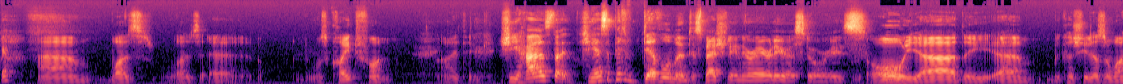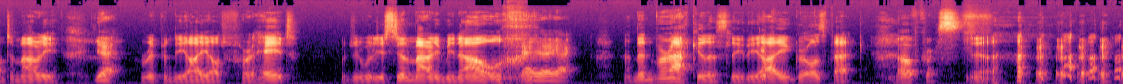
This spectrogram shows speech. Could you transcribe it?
Yeah. um, was was uh, was quite fun, I think. She has that. She has a bit of devilment, especially in her earlier stories. Oh yeah, the um, because she doesn't want to marry, Yeah. ripping the eye out of her head. Would you will you still marry me now? Yeah, yeah, yeah. and then miraculously the eye grows back. Of course. Yeah,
